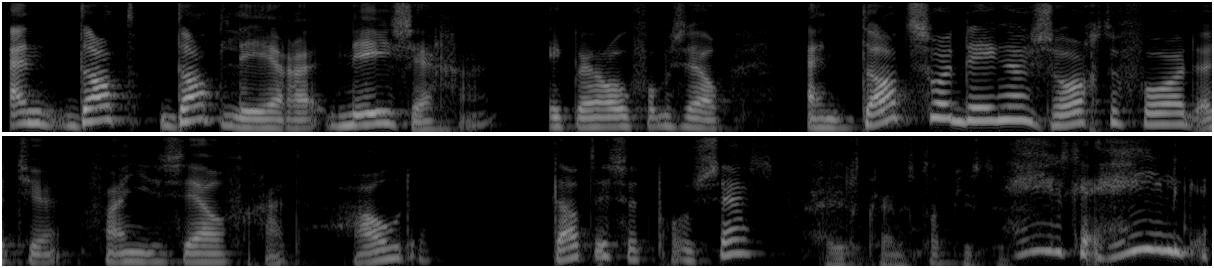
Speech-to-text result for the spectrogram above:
En dat, dat leren, nee zeggen. Ik ben er ook voor mezelf. En dat soort dingen zorgt ervoor dat je van jezelf gaat houden. Dat is het proces. Hele kleine stapjes dus. Hele, hele,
